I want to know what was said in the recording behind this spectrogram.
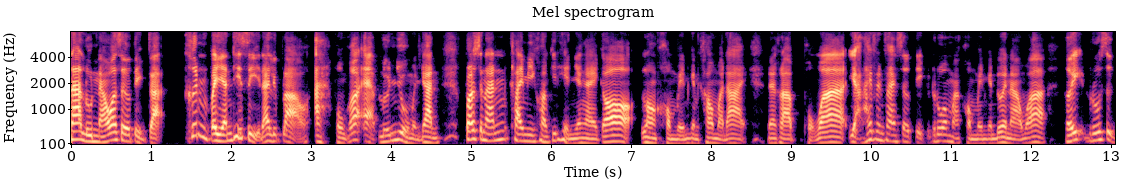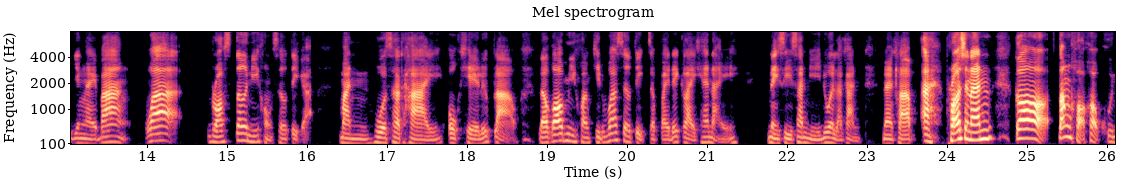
น่าลุ้นนะว่า Celtics จะขึ้นไปยันที่ 4 ได้หรือเปล่าอะผมก็แอบลุ้นอยู่เหมือนกัน เพราะฉะนั้นใครมีความคิดเห็นยังไงก็ลองคอมเมนต์กันเข้ามาได้นะครับ ผมว่าอยากให้แฟนๆ Celtics ร่วมมาคอมเมนต์กันด้วยนะว่า เฮ้ย รู้สึกยังไงบ้างว่า roster นี้ของ Celtics อะมัน versatile โอเคหรือเปล่า แล้วก็มีความคิดว่า Celtics จะไปได้ไกลแค่ไหนในซีซั่นนี้ด้วยล้วกันนะครับอะเพราะฉะนั้นก็ต้องขอขอบคุณ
